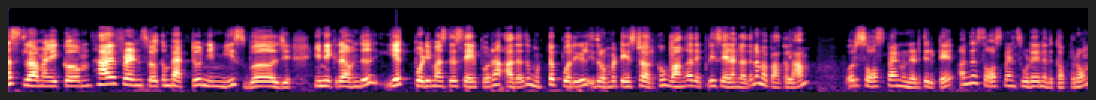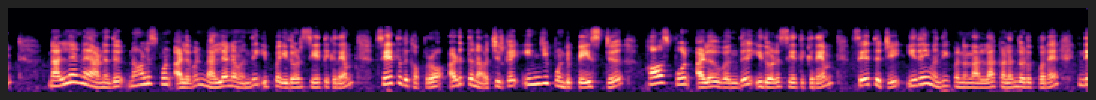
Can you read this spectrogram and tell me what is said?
அஸ்லாம் வலைக்கம் hi friends welcome back to Nimmi's world இன்றைக்கி நான் வந்து எக் பொடி மாசத்தை செய்ய போகிறேன் அதாவது முட்டை பொரியல். இது ரொம்ப டேஸ்ட்டாக இருக்கும். வாங்க அதை எப்படி செய்யலாங்கிறத நம்ம பார்க்கலாம். ஒரு சாஸ்பேன் ஒன்று எடுத்துக்கிட்டு அந்த சாஸ்பேன் சூடானதுக்கப்புறம் நல்லெண்ணெய் ஆனது நாலு ஸ்பூன் அளவு நல்லெண்ணெய் வந்து இப்போ இதோடு சேர்த்துக்கிறேன். சேர்த்ததுக்கப்புறம் அடுத்து நான் வச்சுருக்கேன் இஞ்சி பூண்டு பேஸ்ட்டு கால் ஸ்பூன் அளவு வந்து இதோட சேர்த்துக்கிறேன். சேர்த்துட்டு இதையும் வந்து இப்போ நான் நல்லா கலந்துட போகிறேன் இந்த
